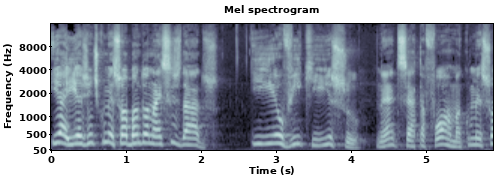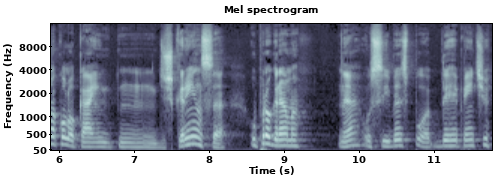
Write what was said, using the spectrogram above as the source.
E aí a gente começou a abandonar esses dados. E eu vi que isso, né, de certa forma, começou a colocar em, em descrença o programa. Né? O Cibers, pô, de repente,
